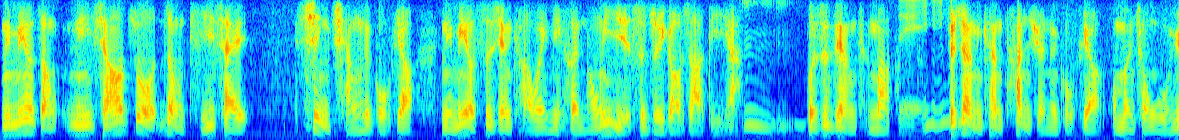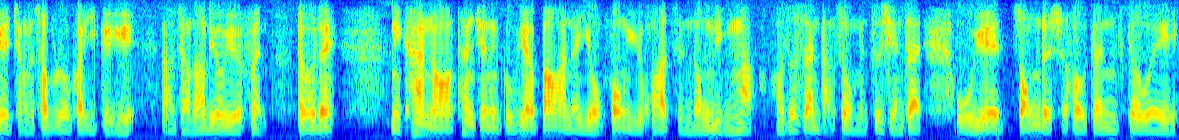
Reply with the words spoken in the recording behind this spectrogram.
你没有掌，你想要做这种题材性强的股票，你没有事先卡位，你很容易也是追高杀低呀、嗯，不是这样子吗？对，就像你看碳权的股票，我们从五月讲了差不多快一个月，然后讲到六月份，对不对？你看哦，碳权的股票包含了永丰、余华子、农林嘛，好，这三档是我们之前在五月中的时候跟各位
